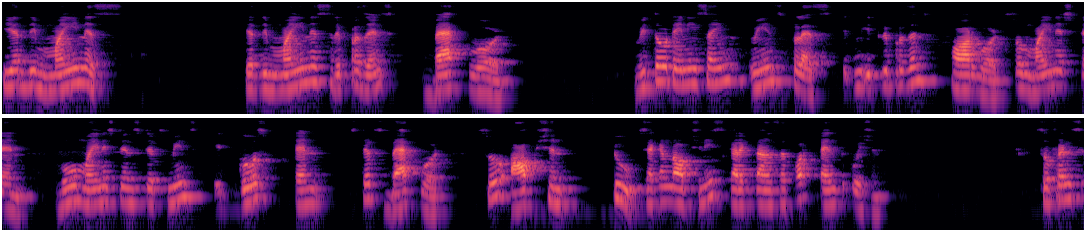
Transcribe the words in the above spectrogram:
here the minus here the minus represents backward. Without any sign means plus. It, it represents forward. So minus 10 move minus 10 steps means it goes 10 steps backward. So option 2 second option is correct answer for 10th question. So friends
